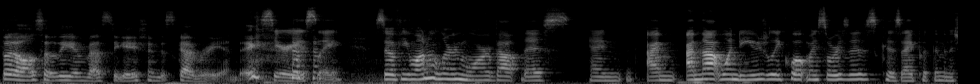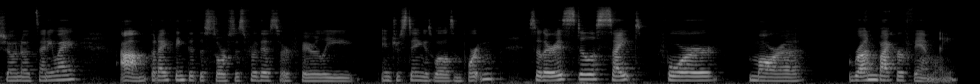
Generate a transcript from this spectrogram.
but also the investigation discovery ending. Seriously. So if you want to learn more about this, and I'm I'm not one to usually quote my sources because I put them in the show notes anyway. Um, but I think that the sources for this are fairly interesting as well as important. So there is still a site for Maura run by her family.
